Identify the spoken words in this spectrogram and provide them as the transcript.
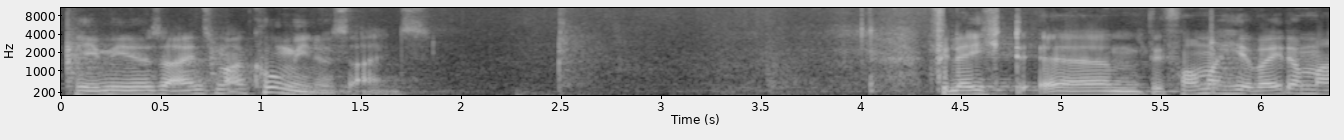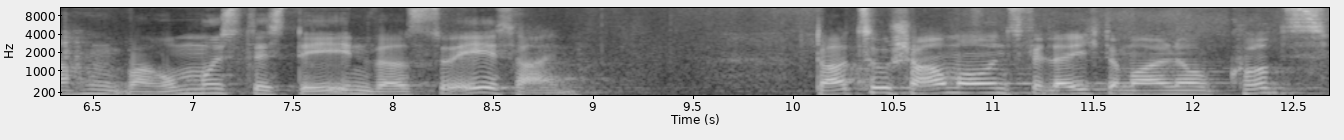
p minus 1 mal q minus 1. Vielleicht, ähm, bevor wir hier weitermachen, warum muss das D invers zu E sein? Dazu schauen wir uns vielleicht einmal noch kurz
